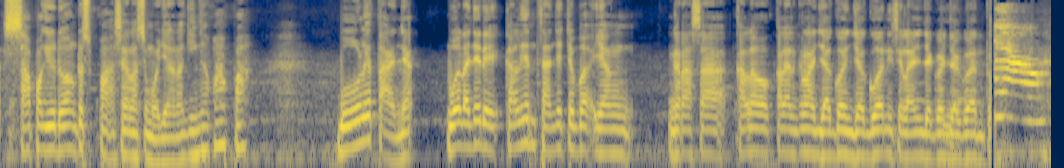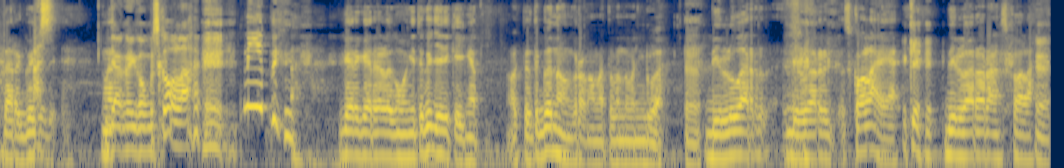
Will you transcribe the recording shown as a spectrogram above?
Sapa gitu doang terus Pak saya langsung mau jalan lagi nggak apa-apa. Boleh tanya, boleh aja deh. Kalian tanya coba yang ngerasa kalau kalian kenal jagoan-jagoan istilahnya jagoan-jagoan tuh. Ntar gue As- jadi Jangan ngomong sekolah. Nit. gara-gara lo ngomong itu gue jadi keinget waktu itu gue nongkrong sama teman-teman gue Hmm. di luar di luar sekolah ya Oke. di luar orang sekolah Hmm.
